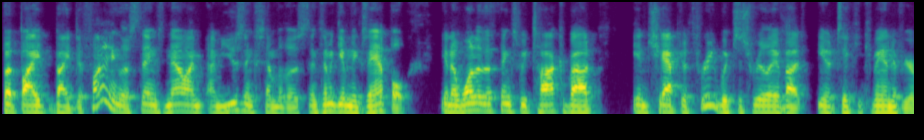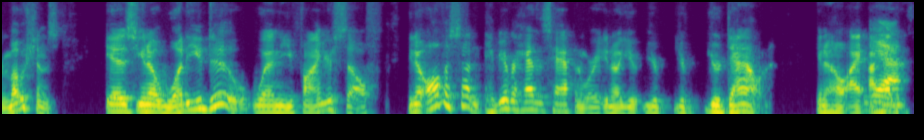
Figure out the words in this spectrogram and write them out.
but by by defining those things, now I'm I'm using some of those things. Let me give an example. You know, one of the things we talk about in chapter three, which is really about you know taking command of your emotions, is you know what do you do when you find yourself you know all of a sudden have you ever had this happen where you know you you're you're you're down you know, I, yeah. I had this,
